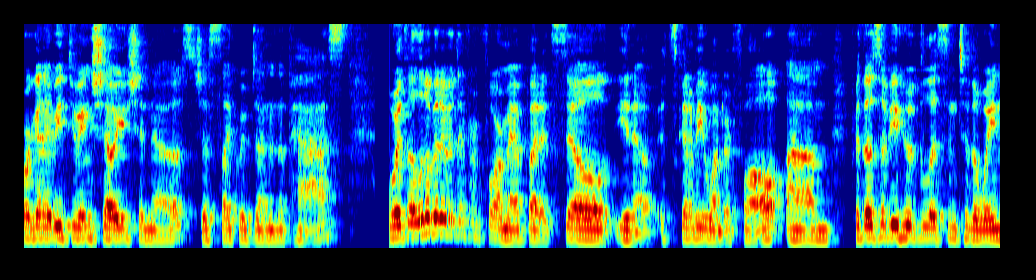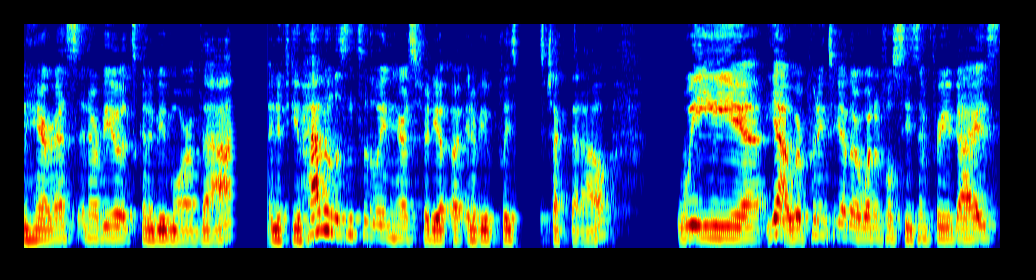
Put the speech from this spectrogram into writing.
We're going to be doing Show You Should Knows, just like we've done in the past, with a little bit of a different format, but it's still, you know, it's going to be wonderful. Um, for those of you who've listened to the Wayne Harris interview, it's going to be more of that. And if you haven't listened to the Wayne Harris video uh, interview, please check that out. We, uh, yeah, we're putting together a wonderful season for you guys.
